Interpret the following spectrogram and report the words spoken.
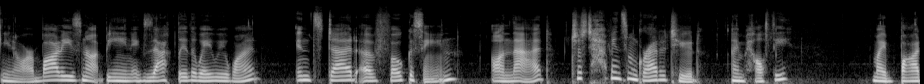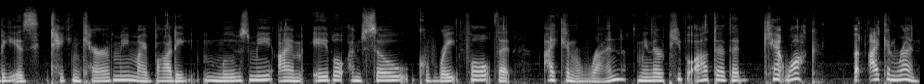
you know, our bodies not being exactly the way we want, instead of focusing on that, just having some gratitude. I'm healthy. My body is taking care of me. My body moves me. I'm able, I'm so grateful that I can run. I mean, there are people out there that can't walk, but I can run.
